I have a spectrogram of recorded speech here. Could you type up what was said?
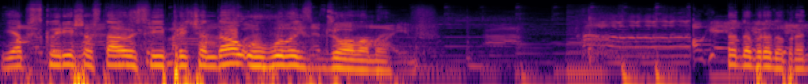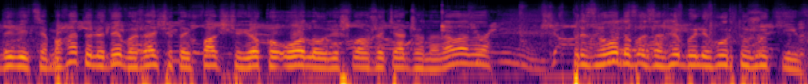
Я б скоріше вставив свій причандал у вулик з бджолами. Ну, добре, добре, дивіться, багато людей вважають, що той факт, що Йоко Оно увійшло в життя Джона Неллена, призвело до загибелі гурту жуків.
